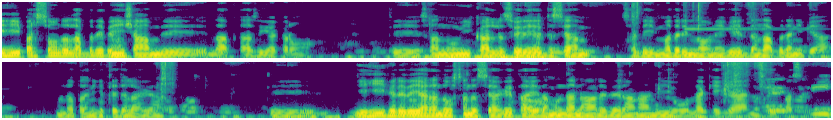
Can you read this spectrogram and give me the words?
ਇਹੀ ਪਰਸੋਂ ਤੋਂ ਲੱਭਦੇ ਪਏ ਸੀ, ਸ਼ਾਮ ਦੇ ਲਾਪਤਾ ਸੀਗਾ ਘਰੋਂ। ਤੇ ਸਾਨੂੰ ਵੀ ਕੱਲ ਸਵੇਰੇ ਦੱਸਿਆ ਸਾਡੀ ਮਦਰ ਇਨ ਲਾਅ ਨੇ ਕਿ ਇਦਾਂ ਲੱਭਦਾ ਨਹੀਂ ਪਿਆ। ਮੁੰਡਾ ਪਤਾ ਨਹੀਂ ਕਿੱਥੇ ਚਲਾ ਗਿਆ। ਤੇ ਇਹੀ ਫਿਰ ਇਹਦੇ ਯਾਰਾਂ ਦੋਸਤਾਂ ਦੱਸਿਆ ਕਿ ਤਾਏ ਦਾ ਮੁੰਡਾ ਨਾਲ ਇਹਦੇ ਰਾਣਾ ਜੀ, ਉਹ ਲੈ ਕੇ ਗਿਆ ਇਹਨੂੰ ਕਿਸੇ ਪਾਸੇ।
